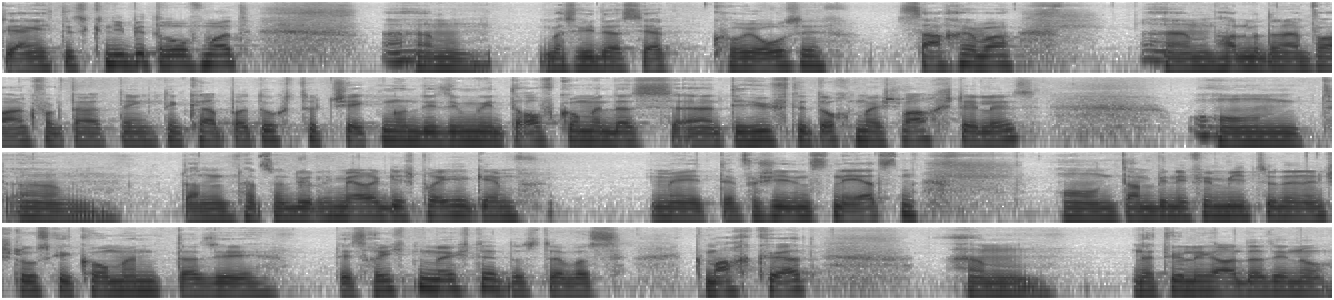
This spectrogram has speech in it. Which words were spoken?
die eigentlich das Knie betroffen hat, ähm, was wieder eine sehr kuriose Sache war, ähm, hat man dann einfach angefangen, den, den Körper durchzuchecken und ist irgendwie draufgekommen, dass äh, die Hüfte doch mal Schwachstelle ist. Und ähm, dann hat es natürlich mehrere Gespräche gegeben mit den verschiedensten Ärzten. Und dann bin ich für mich zu dem Entschluss gekommen, dass ich das richten möchte, dass da was gemacht gehört. Ähm, natürlich auch, dass ich noch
